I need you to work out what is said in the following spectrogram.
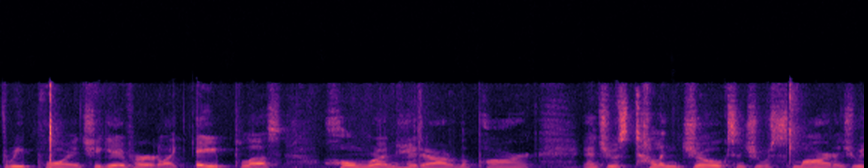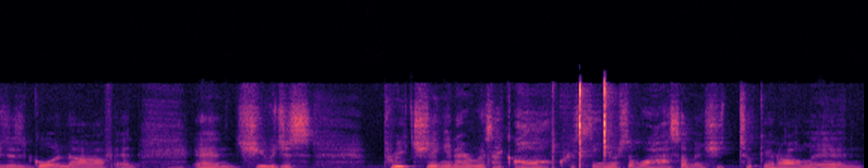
three points. She gave her like A plus home run, hit it out of the park. And she was telling jokes and she was smart and she was just going off and and she was just preaching and everyone's like, oh, Christine, you're so awesome. And she took it all in.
